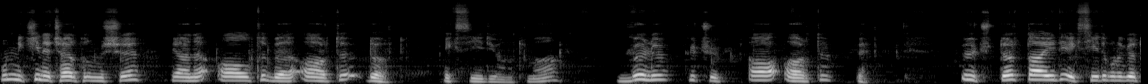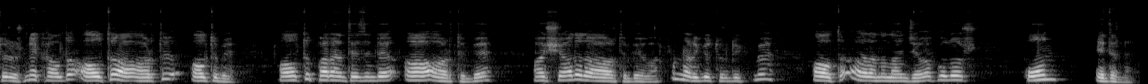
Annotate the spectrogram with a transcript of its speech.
bunun 2 ile çarpılmışı yani 6b artı 4. Eksi 7'yi unutma. Bölü küçük a artı b. 3, 4 daha 7 eksi 7 bunu götürür. Ne kaldı? 6a artı 6b. 6 parantezinde a artı b. Aşağıda da a artı b var. Bunları götürdük mü 6 aranılan cevap olur. 10 Edirne.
